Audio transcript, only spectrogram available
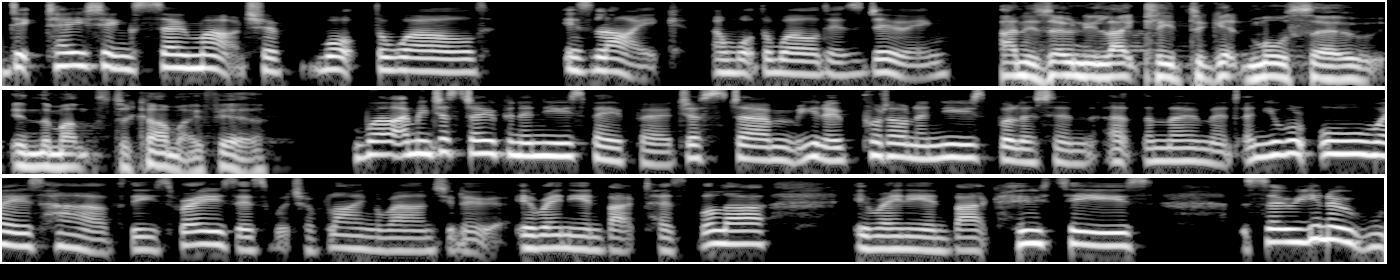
dictating so much of what the world is like and what the world is doing and is only likely to get more so in the months to come, I fear. Well, I mean, just open a newspaper, just um, you know, put on a news bulletin at the moment, and you will always have these phrases which are flying around. You know, Iranian-backed Hezbollah, Iranian-backed Houthis, so, you know,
